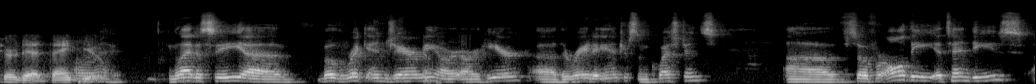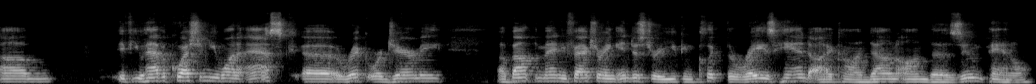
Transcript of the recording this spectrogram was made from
Sure did. Thank All you. Right. I'm glad to see uh, both Rick and Jeremy are, are here. Uh, they're ready to answer some questions. Uh, so for all the attendees, um, if you have a question you want to ask uh, Rick or Jeremy about the manufacturing industry, you can click the raise hand icon down on the Zoom panel,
